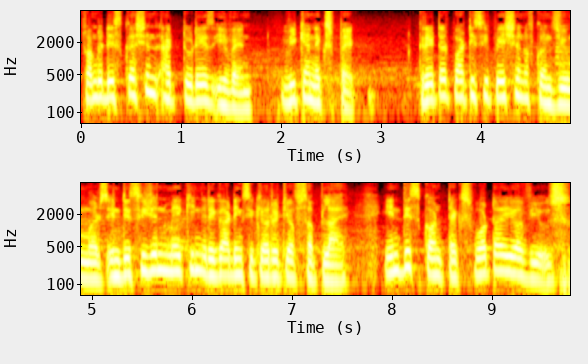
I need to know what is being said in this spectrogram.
From the discussions at today's event, we can expect greater participation of consumers in decision making regarding security of supply. In this context, what are your views?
